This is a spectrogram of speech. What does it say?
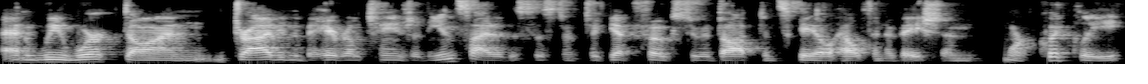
And we worked on driving the behavioral change on the inside of the system to get folks to adopt and scale health innovation more quickly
